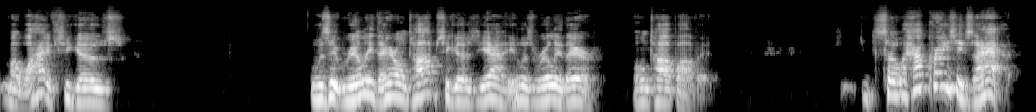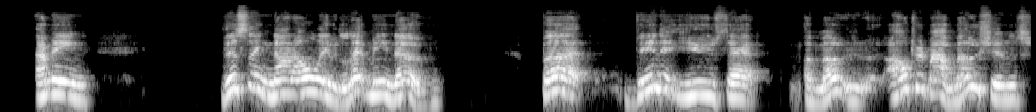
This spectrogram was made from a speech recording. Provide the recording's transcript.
my wife, she goes, Was it really there on top? She goes, Yeah, it was really there on top of it. So, how crazy is that? I mean, this thing not only let me know, but then it used that emotion, altered my emotions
